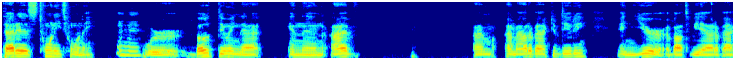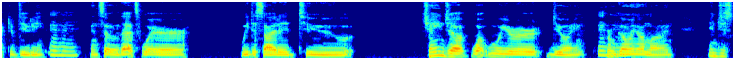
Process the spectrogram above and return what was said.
that is 2020 hmm we're both doing that and then i've i'm i'm out of active duty and you're about to be out of active duty. Hmm and so that's where we decided to change up what we were doing from Mhm. going online and just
